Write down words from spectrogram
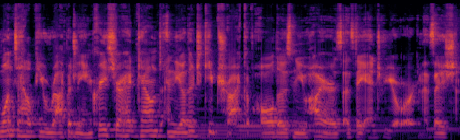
One to help you rapidly increase your headcount, and the other to keep track of all those new hires as they enter your organization.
